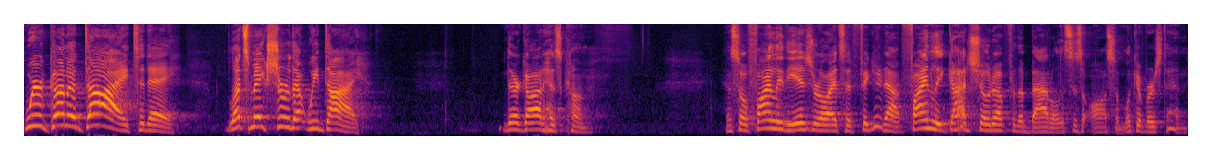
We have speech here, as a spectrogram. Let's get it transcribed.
We're going to die today. Let's make sure that we die. Their God has come. And so finally, the Israelites had figured it out. Finally, God showed up for the battle. This is awesome. Look at verse 10.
